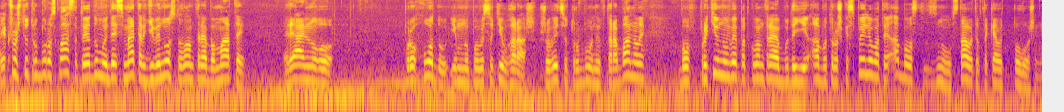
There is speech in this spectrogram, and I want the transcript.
Якщо ж цю трубу розкласти, то я думаю, десь 1,90 м вам треба мати реального проходу іменно по висоті в гараж, щоб ви цю трубу не втарабанили. Бо в противному випадку вам треба буде її або трошки спилювати, або ну, ставити в таке от положення.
